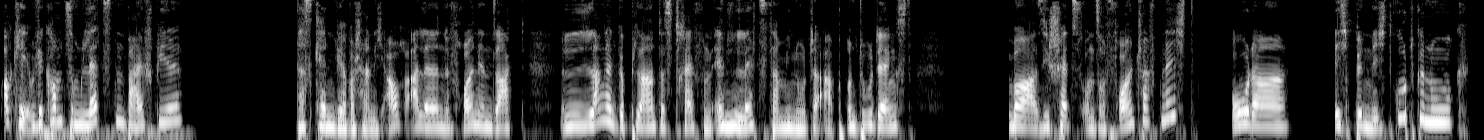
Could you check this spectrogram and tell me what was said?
Okay, und wir kommen zum letzten Beispiel. Das kennen wir wahrscheinlich auch alle. Eine Freundin sagt ein lange geplantes Treffen in letzter Minute ab und du denkst, boah, sie schätzt unsere Freundschaft nicht oder ich bin nicht gut genug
